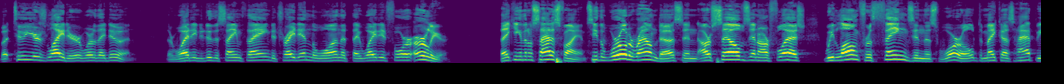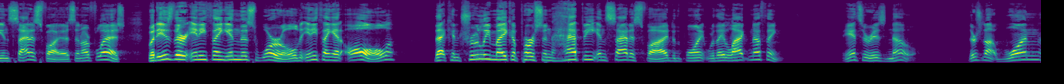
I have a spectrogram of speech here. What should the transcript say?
But two years later, what are they doing? They're waiting to do the same thing to trade in the one that they waited for earlier thinking that it'll satisfy him. See, the world around us and ourselves in our flesh, we long for things in this world to make us happy and satisfy us in our flesh. But is there anything in this world, anything at all, that can truly make a person happy and satisfied to the point where they lack nothing? The answer is no. There's not one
